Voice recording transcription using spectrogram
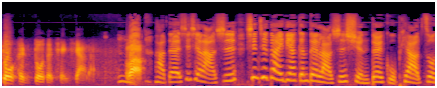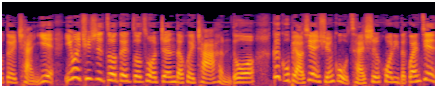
多很多的钱下来。好不好？好的，谢谢老师。现阶段一定要跟对老师，选对股票，做对产业，因为趋势做对做错真的会差很多。个股表现，选股才是获利的关键。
